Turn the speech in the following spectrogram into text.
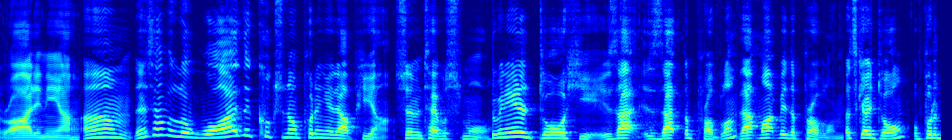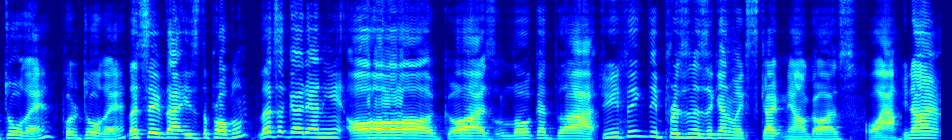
Right in here. Um, let's have a look. Why the cook's not putting it up here? Seven tables small. Do we need a door here? Is that is that the problem? That might be the problem. Let's go door. We'll put a door there. Put a door there. Let's see if that is the problem. Let's go down here. Oh, guys, look at that. Do you think the prisoners are going to escape now, guys? Wow. You know,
